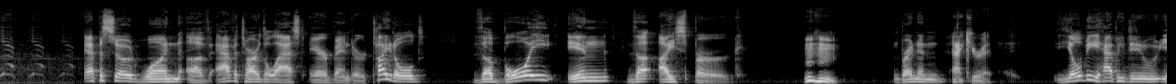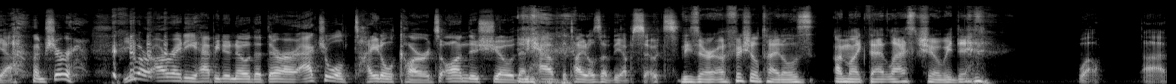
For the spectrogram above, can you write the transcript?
yep, yep. Episode 1 of Avatar The Last Airbender, titled The Boy in the Iceberg. hmm Brendan, Accurate. You'll be happy to yeah i'm sure you are already happy to know that there are actual title cards on this show that Yeah. have the titles of the episodes These are official titles, unlike that last show we did. well uh,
